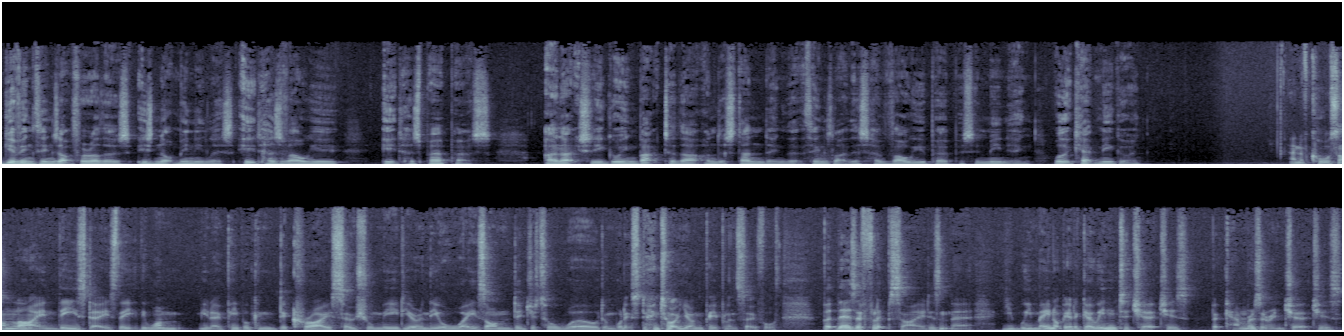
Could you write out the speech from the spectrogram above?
Giving things up for others is not meaningless. It has value, it has purpose. And actually, going back to that understanding that things like this have value, purpose, and meaning, well, it kept me going. And of course, online these days, the, the one, you know, people can decry social media and the always on digital world and what it's doing to our young people and so forth. But there's a flip side, isn't there? You, we may not be able to go into churches, but cameras are in churches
